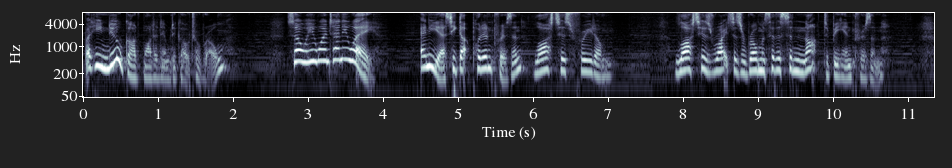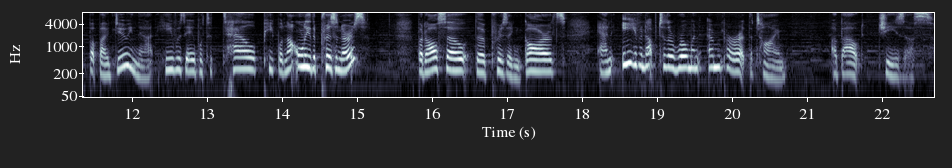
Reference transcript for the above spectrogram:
But he knew God wanted him to go to Rome, so he went anyway. And yes, he got put in prison, lost his freedom, lost his rights as a Roman citizen not to be in prison. But by doing that, he was able to tell people, not only the prisoners, but also the prison guards, and even up to the Roman emperor at the time, about Jesus.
